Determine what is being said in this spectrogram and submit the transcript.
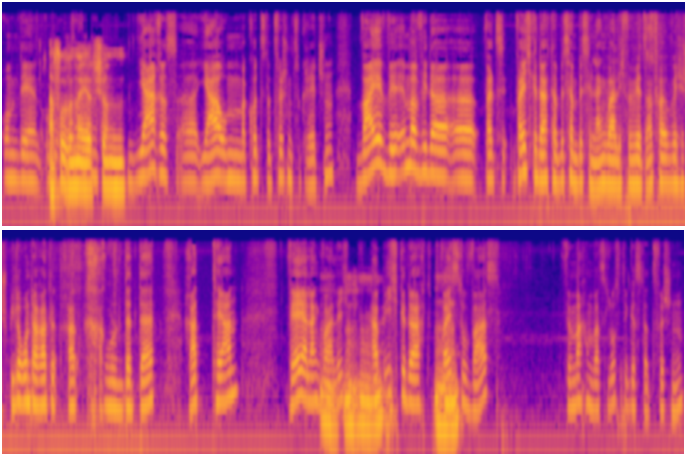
um den. Um Achso, sind wir jetzt schon. Jahres, äh, ja, um mal kurz dazwischen zu grätschen, weil wir immer wieder, äh, weil ich gedacht habe, ist ja ein bisschen langweilig, wenn wir jetzt einfach irgendwelche Spiele runterrattern. Wäre ja langweilig. Mhm. mhm. Habe ich gedacht, mhm. weißt du was? Wir machen was Lustiges dazwischen.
